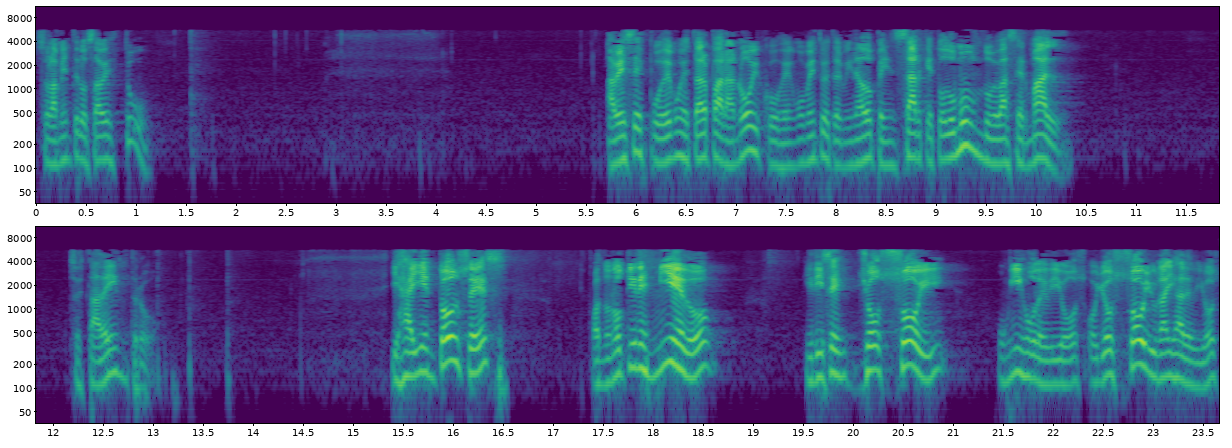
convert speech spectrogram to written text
Solamente lo sabes tú. A veces podemos estar paranoicos en un momento determinado, pensar que todo mundo me va a hacer mal. Eso está adentro. Y es ahí entonces, cuando no tienes miedo y dices, yo soy un hijo de Dios o yo soy una hija de Dios,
